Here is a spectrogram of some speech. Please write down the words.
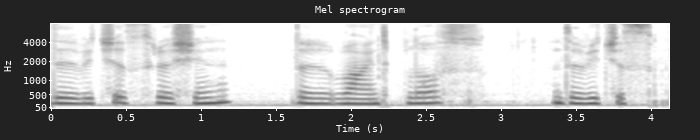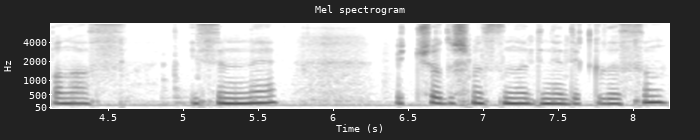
The Witches Rushing, The Wind Blows, The Witches Palace isimli üç çalışmasını dinledik Glass'ın.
